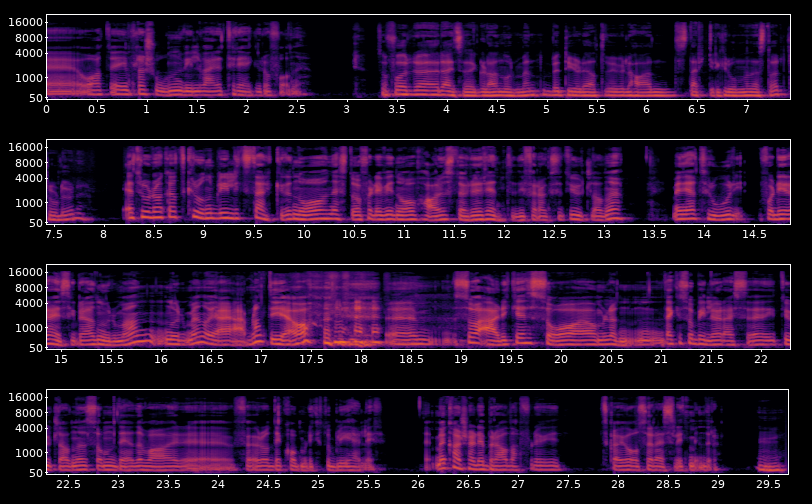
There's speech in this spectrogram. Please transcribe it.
eh, og at inflasjonen vil være tregere å få ned. Så for eh, reiseglade nordmenn, betyr det at vi vil ha en sterkere krone neste år, tror du? eller? Jeg tror nok at kronen blir litt sterkere nå neste år fordi vi nå har en større rentedifferanse til utlandet. Men jeg tror for de reiseglade nordmenn, nordmenn, og jeg er blant de, jeg òg, ehm, så er det ikke så Det er ikke så billig å reise til utlandet som det det var eh, før, og det kommer det ikke til å bli heller. Men kanskje er det bra, da, for vi skal jo også reise litt mindre. Mm.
